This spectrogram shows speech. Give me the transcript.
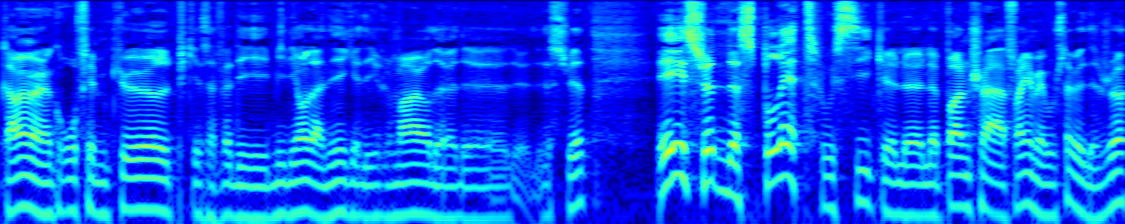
quand même un gros film culte, puis que ça fait des millions d'années qu'il y a des rumeurs de, de, de, suite. Et suite de Split aussi, que le, le punch à la fin, mais vous le savez déjà,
